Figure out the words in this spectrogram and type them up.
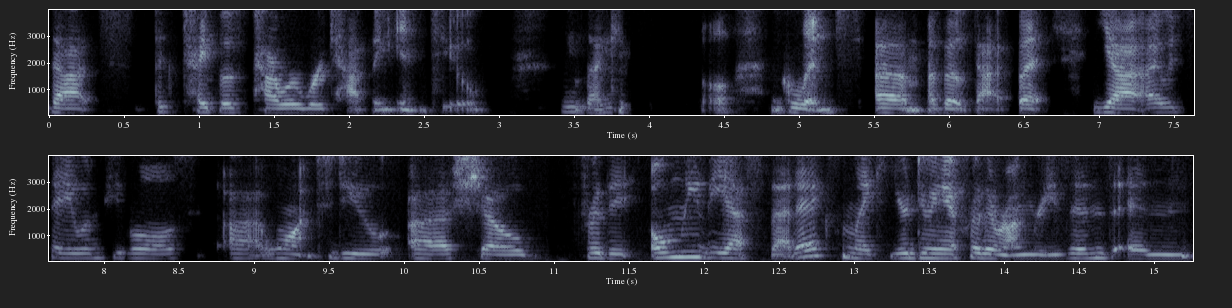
that's the type of power we're tapping into. So that mm-hmm. can glimpse um, about that. But yeah, I would say when people uh, want to do a show for the only the aesthetics and like you're doing it for the wrong reasons and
